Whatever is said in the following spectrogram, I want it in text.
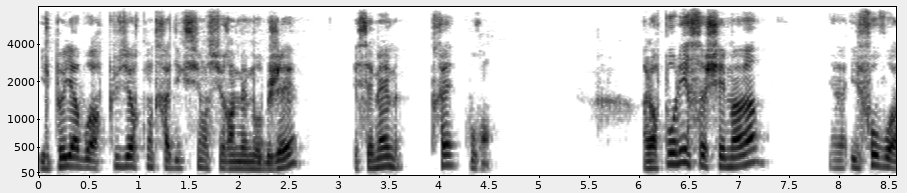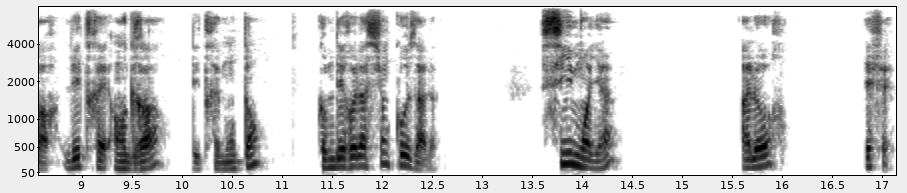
Il peut y avoir plusieurs contradictions sur un même objet, et c'est même très courant. Alors pour lire ce schéma, euh, il faut voir les traits en gras des traits montants, comme des relations causales. Si moyen, alors effet,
